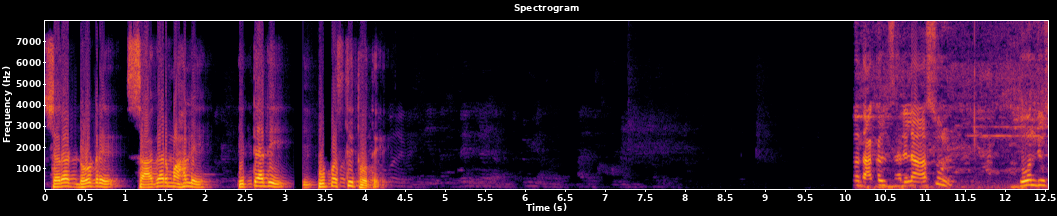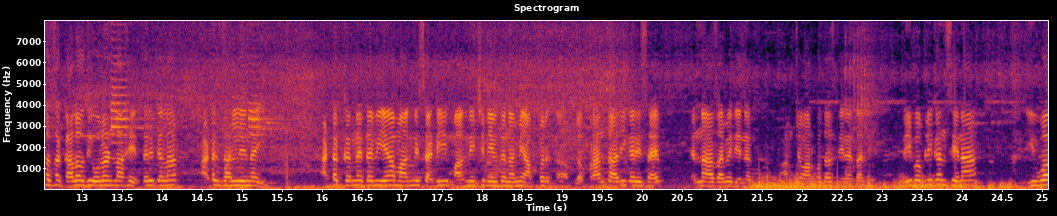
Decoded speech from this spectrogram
शरद ढोडरे सागर महाले इत्यादी उपस्थित होते. दाखल झालेला असून दोन दिवसाचा कालावधी ओलांडला आहे तरी त्याला अटक झालेली नाही. अटक करण्यात यावी या मागणीसाठी मागणीचे निवेदन आम्ही अपर आपलं प्रांत अधिकारी साहेब यांना आज आम्ही देण्यात आमच्या मार्फत आज देण्यात आले. रिपब्लिकन सेना युवा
